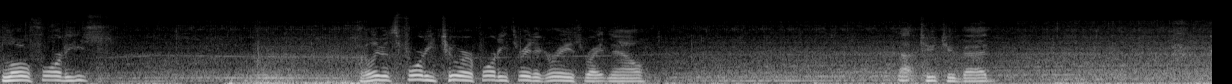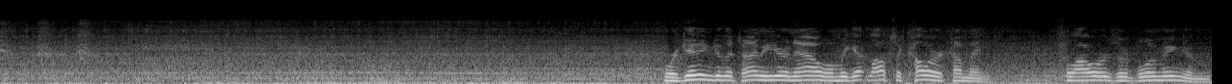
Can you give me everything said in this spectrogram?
low 40s. I believe it's 42 or 43 degrees right now. Not too, too bad. We're getting to the time of year now when we get lots of color coming. Flowers are blooming and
